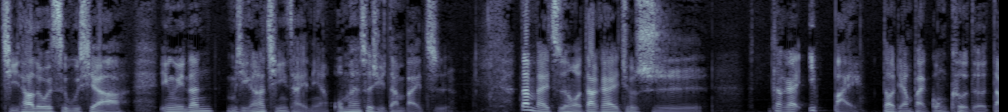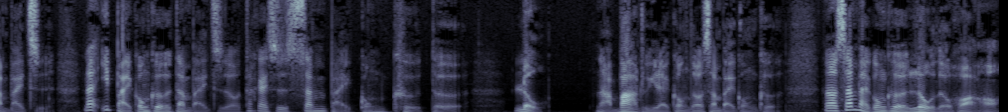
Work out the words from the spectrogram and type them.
其他都会吃不下，啊，因为咱不是跟他青菜一样，我们要摄取蛋白质，蛋白质哦大概就是大概一百到两百公克的蛋白质，那一百公克的蛋白质哦大概是三百公克的肉，那肉类来讲到三百公克，那三百公克的肉的话哈，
